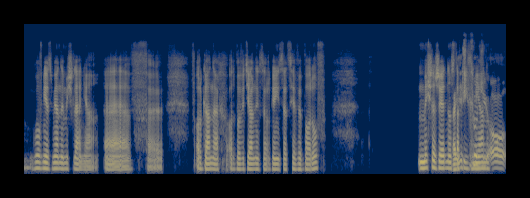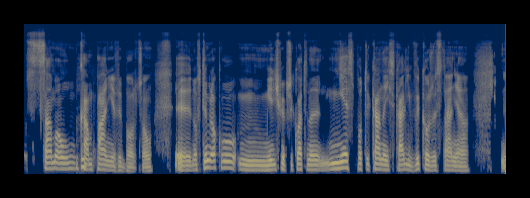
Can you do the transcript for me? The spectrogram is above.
głównie zmiany myślenia e, w, w organach odpowiedzialnych za organizację wyborów. Myślę, że jedną z A takich jeśli zmian. chodzi o samą Mhm. kampanię wyborczą, y, no w tym roku mm, mieliśmy przykład niespotykanej skali wykorzystania y,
